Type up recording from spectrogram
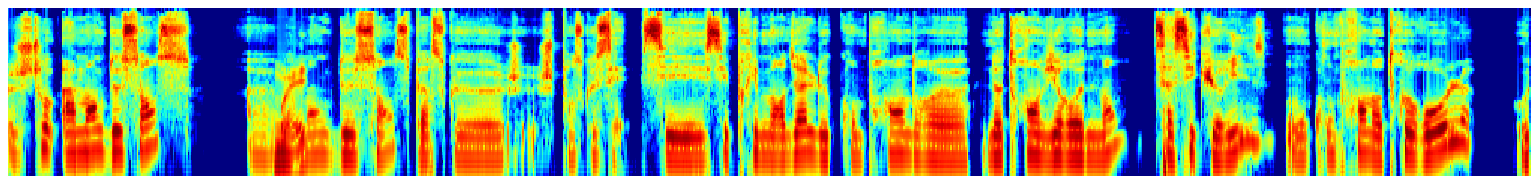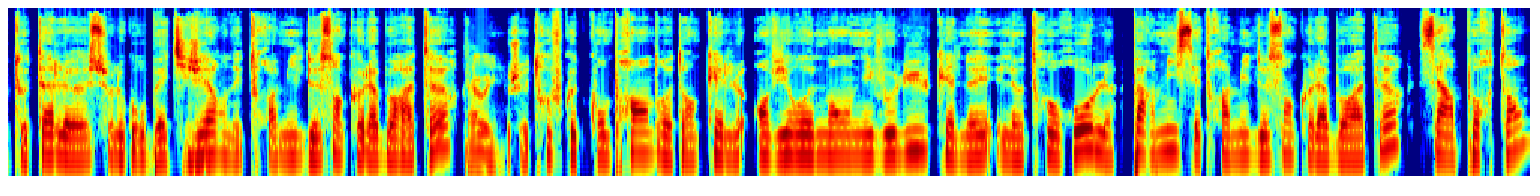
Je trouve un manque de sens. Euh, un manque de sens parce que je, pense que c'est c'est primordial de comprendre euh, notre environnement ça sécurise, on comprend notre rôle, au total, euh, sur le groupe Batigère, on est 3200 collaborateurs. Ah oui. Je trouve que de comprendre dans quel environnement on évolue, quel est notre rôle parmi ces 3200 collaborateurs, c'est important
